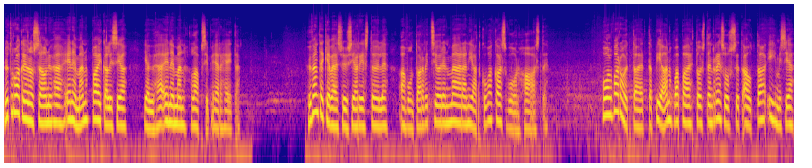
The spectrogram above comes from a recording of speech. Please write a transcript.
Nyt ruokajonossa on yhä enemmän paikallisia ja yhä enemmän lapsiperheitä. Hyvän tekeväisyysjärjestöille avun tarvitsijoiden määrän jatkuva kasvu on haaste. Paul varoittaa, että pian vapaaehtoisten resurssit auttaa ihmisiä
